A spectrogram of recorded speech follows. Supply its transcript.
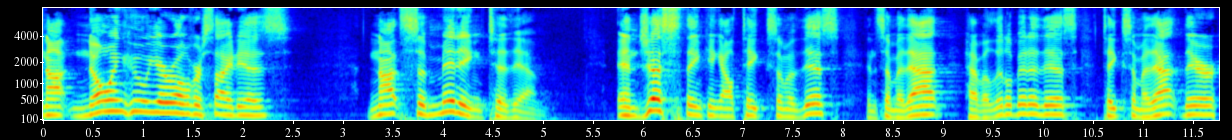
not knowing who your oversight is, not submitting to them, and just thinking, I'll take some of this and some of that have a little bit of this, take some of that there,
